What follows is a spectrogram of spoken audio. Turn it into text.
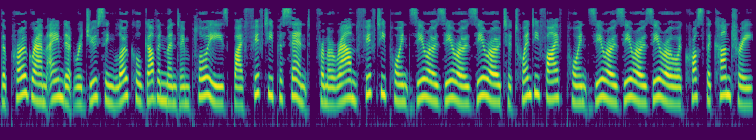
the program aimed at reducing local government employees by 50%, from around 50.000 to 25.000 across the country.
